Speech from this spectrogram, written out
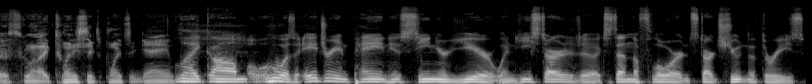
he's scoring like 26 points a game. Like um, who was it? Adreian Payne, his senior year when he started to extend the floor and start shooting the threes,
